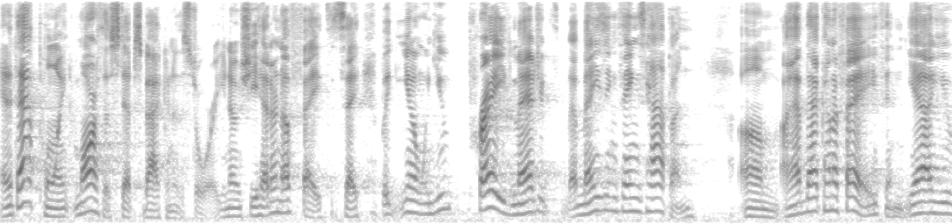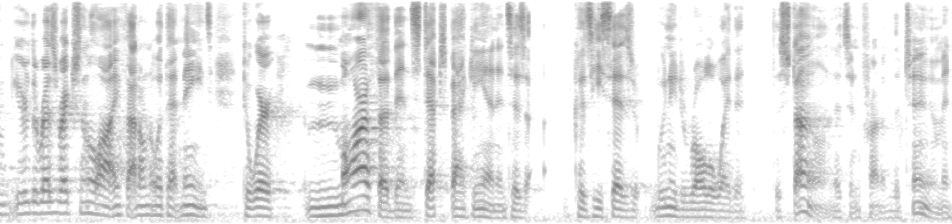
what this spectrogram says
And at that point, Martha steps back into the story. You know, she had enough faith to say, But, you know, when you pray, magic, amazing things happen. Um, I have that kind of faith, and yeah, you, you're the resurrection of life. I don't know what that means. To where Martha then steps back in and says, because he says, we need to roll away the, the stone that's in front of the tomb. And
